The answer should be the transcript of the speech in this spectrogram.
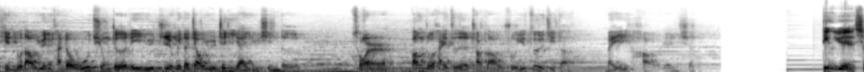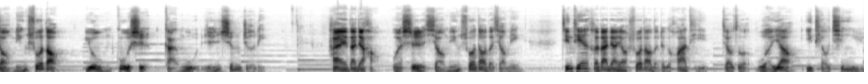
品读到蕴含着无穷哲理与智慧的教育箴言与心得，从而帮助孩子创造属于自己的美好人生。订阅小明说道，用故事感悟人生哲理。嗨，大家好，我是小明说道的小明。今天和大家要说到的这个话题叫做“我要一条青鱼”，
